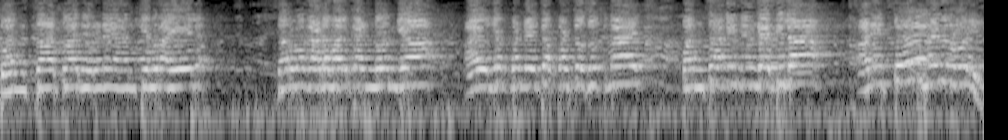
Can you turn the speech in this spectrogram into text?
पंचाचा निर्णय अंतिम राहील. सर्व गाड मालकांनी नोंद घ्या. आयोजक मंडळीचा स्पष्ट सूचना आहे. पंचाने निर्णय दिला आणि तोच फायनल होईल.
